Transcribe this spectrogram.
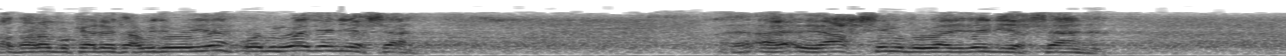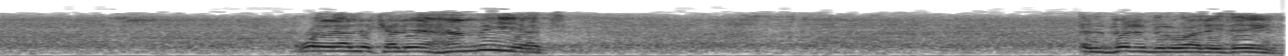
قضى ربك لا تعبدوا إياه وبالوالدين إحسانا. أحسنوا بالوالدين إحسانا. وذلك لأهمية البر بالوالدين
